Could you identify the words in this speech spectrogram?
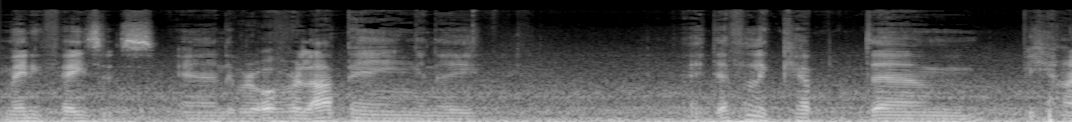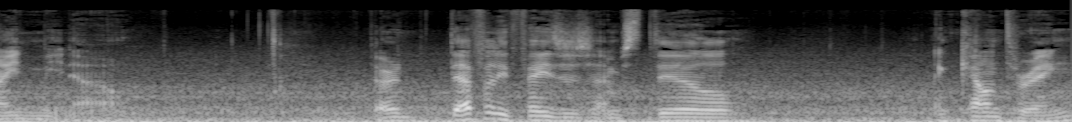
many phases, and they were overlapping, and I, I definitely kept them behind me now. There are definitely phases I'm still encountering,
